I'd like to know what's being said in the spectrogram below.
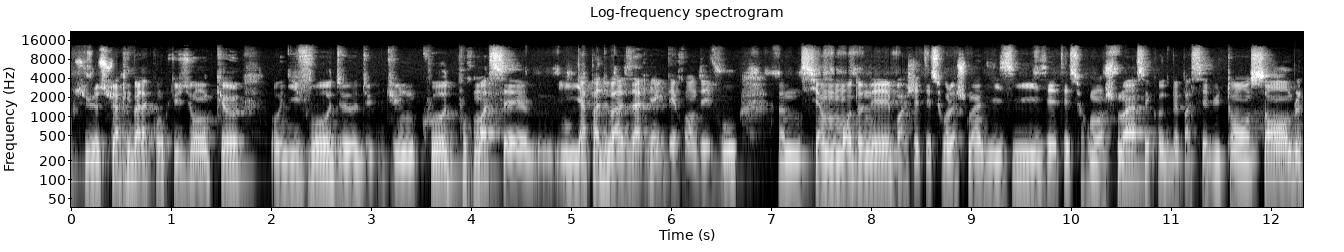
je suis arrivé à la conclusion que au niveau d'une côte, pour moi, il n'y a pas de hasard, il y a des rendez-vous. Euh, si à un moment donné, bah, j'étais sur le chemin d'Easy, ils étaient sur mon chemin, c'est qu'on devait passer du temps ensemble.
